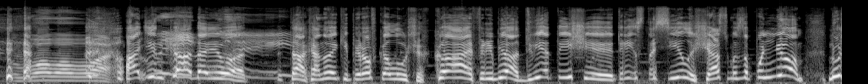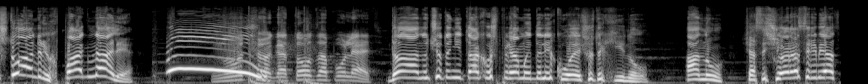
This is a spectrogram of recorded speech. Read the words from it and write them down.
Во-во-во. 1К дает. Так, а ну экипировка лучших. Кайф, ребят, 2300 силы. Сейчас мы запульнем. Ну что, Андрюх, погнали. Ну что, готов запулять? Да, ну что-то не так уж прямо и далеко я что-то кинул. А ну, сейчас еще раз, ребят.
